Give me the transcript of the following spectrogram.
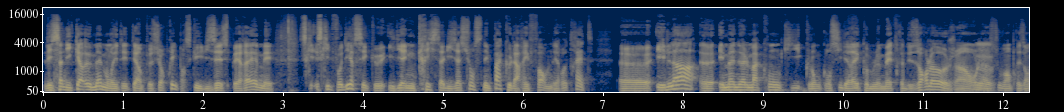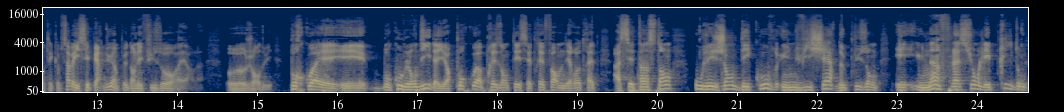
les syndicats eux-mêmes ont été un peu surpris parce qu'ils espéraient. Mais ce, qu'il faut dire, c'est qu'il y a une cristallisation. Ce n'est pas que la réforme des retraites. Euh, et là, euh, Emmanuel Macron, qui, que l'on considérait comme le maître des horloges, hein, on l'a mm. souvent présenté comme ça, bah, il s'est perdu un peu dans les fuseaux horaires. Là aujourd'hui. Pourquoi, et, beaucoup l'ont dit d'ailleurs, pourquoi présenter cette réforme des retraites à cet instant où les gens découvrent une vie chère de plus en plus et une inflation, les prix? Donc,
